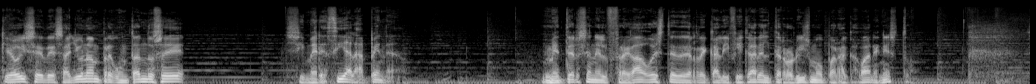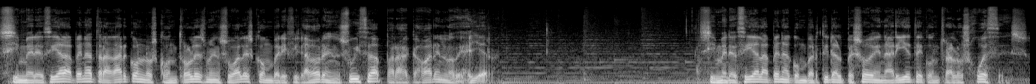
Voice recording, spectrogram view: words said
que hoy se desayunan preguntándose si merecía la pena meterse en el fregado este de recalificar el terrorismo para acabar en esto. Si merecía la pena tragar con los controles mensuales con verificador en Suiza para acabar en lo de ayer. Si merecía la pena convertir al PSOE en ariete contra los jueces.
